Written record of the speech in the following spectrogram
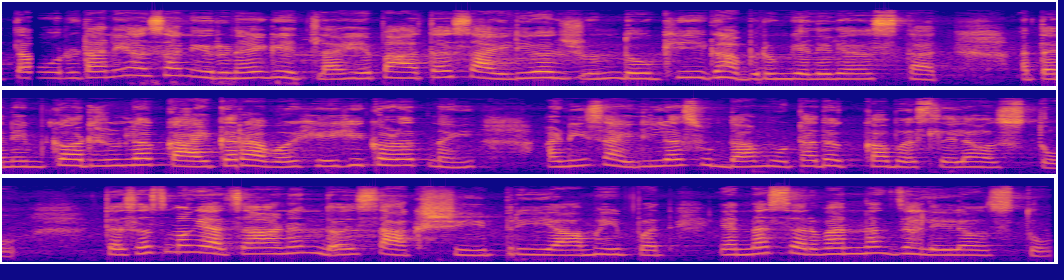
आता कोर्टाने असा निर्णय घेतला हे पाहता सायली अर्जुन दोघेही घाबरून गेलेले असतात. आता नेमकं अर्जुनला काय करावं हेही कळत नाही आणि सायलीला सुद्धा मोठा धक्का बसलेला असतो. तसंच मग याचा आनंद साक्षी प्रिया महिपत यांना सर्वांनाच झालेला असतो.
